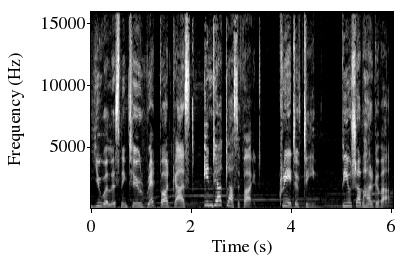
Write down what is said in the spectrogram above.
you are listening to red podcast India classified creative team Piyusha Bhargava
